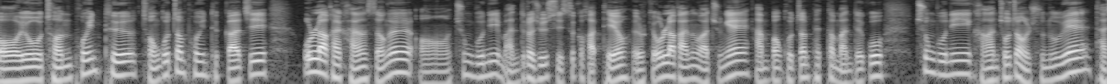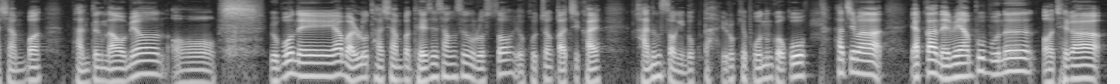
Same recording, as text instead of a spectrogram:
어, 요 전 포인트, 전고점 포인트까지 올라갈 가능성을 어, 충분히 만들어 줄 수 있을 것 같아요. 이렇게 올라가는 와중에 한번 고점 패턴 만들고 충분히 강한 조정을 준 후에 다시 한번 반등 나오면 어, 요번에야말로 다시 한번 대세 상승으로서 요 고점까지 갈 가능성이 높다. 이렇게 보는 거고 하지만 약간 애매한 부분은 어, 제가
